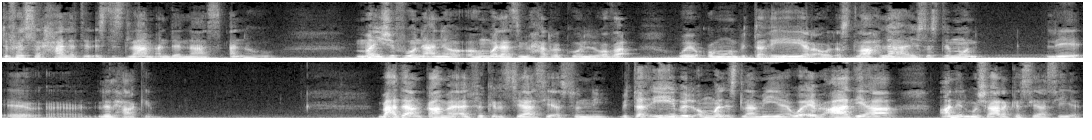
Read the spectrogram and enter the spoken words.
تفسر حالة الاستسلام عند الناس أنه ما يشوفون أنه هم لازم يحركون الوضع ويقومون بالتغيير أو الإصلاح لا يستسلمون للحاكم. بعد أن قام الفكر السياسي السني بتغييب الأمة الإسلامية وإبعادها عن المشاركة السياسية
